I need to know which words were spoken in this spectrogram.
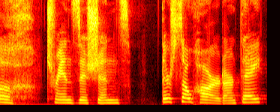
Ugh, transitions. They're so hard, aren't they?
